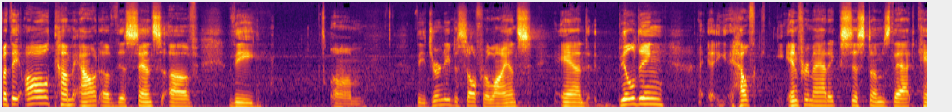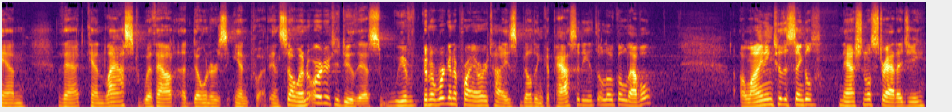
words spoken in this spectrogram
but they all come out of this sense of the, um, the journey to self-reliance and building eh, health informatics systems that can, that can last without a donor's input. And so in order to do this, we're gonna, we're gonna prioritize building capacity at the local level, aligning to the single national strategy,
